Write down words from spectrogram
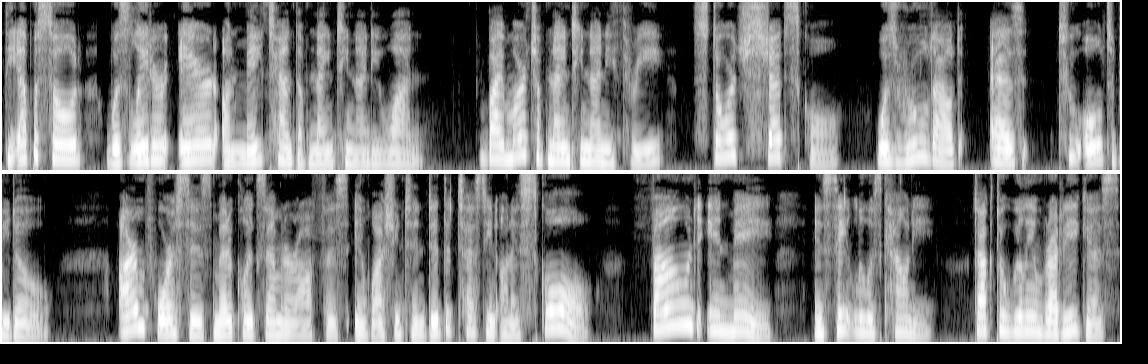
The episode was later aired on May 10th of 1991. By March of 1993, Storage Shed Skull was ruled out as too old to be Doe. Armed Forces Medical Examiner Office in Washington did the testing on a skull found in May in St. Louis County. Dr. William Rodriguez,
